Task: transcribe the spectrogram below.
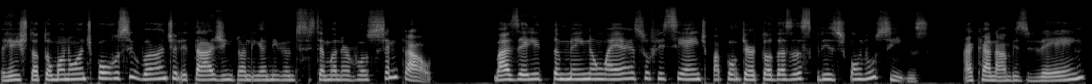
a gente está tomando um anticonvulsivante, ele está agindo ali a nível do sistema nervoso central mas ele também não é suficiente para conter todas as crises convulsivas. A cannabis vem,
